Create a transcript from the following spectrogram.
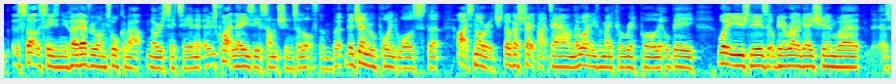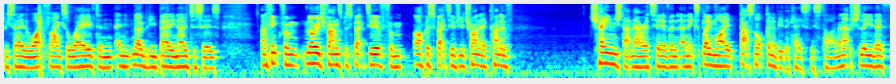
at the start of the season you heard everyone talk about Norwich City and it, it was quite lazy assumptions a lot of them. But the general point was that oh it's Norwich. They'll go straight back down. They won't even make a ripple. It'll be what it usually is. It'll be a relegation where as we say the white flags are waved and, and nobody barely notices. And I think from Norwich fans perspective from our perspective you're trying to kind of change that narrative and, and explain why that's not going to be the case this time. And actually, they've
